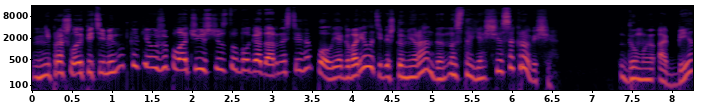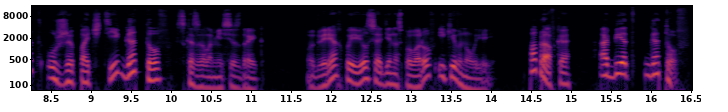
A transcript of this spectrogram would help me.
«Не прошло и пяти минут, как я уже плачу из чувства благодарности. Пол, я говорила тебе, что Миранда — настоящее сокровище». «Думаю, обед уже почти готов», — сказала миссис Дрейк. В дверях появился один из поваров и кивнул ей. «Поправка. Обед готов».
